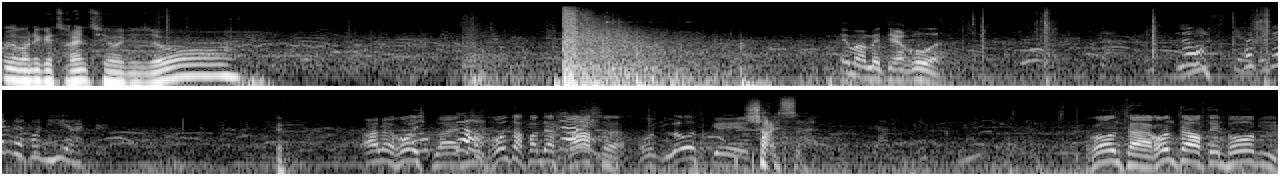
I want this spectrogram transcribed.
Also, wenn ich jetzt reinziehe, heute so. Immer mit der Ruhe. Los, verschwinde von hier! Alle ruhig bleiben und runter von der Straße. Und los geht's. Scheiße. Runter, runter auf den Boden.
